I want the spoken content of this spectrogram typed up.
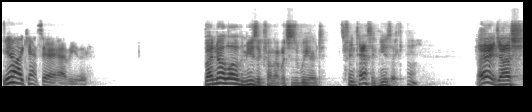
You know, I can't say I have either. But I know a lot of the music from it, which is weird. It's fantastic music. Hmm. All right, Josh,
